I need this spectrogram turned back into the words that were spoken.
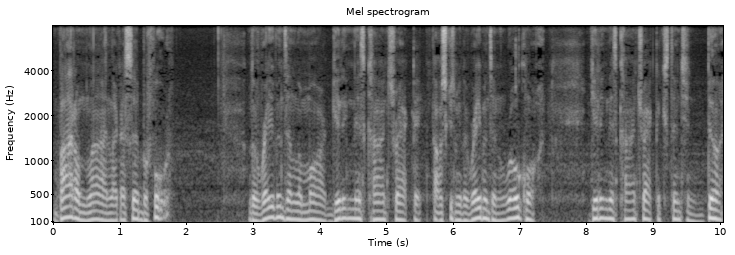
bottom line, like I said before, the Ravens and Lamar getting this contract, oh, excuse me, the Ravens and Roquan getting this contract extension done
